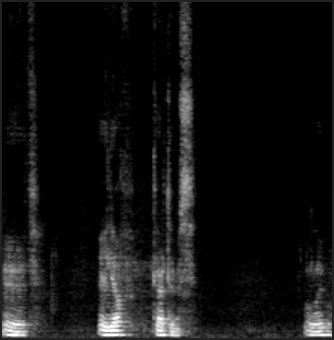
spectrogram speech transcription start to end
Evet. Elyaf tertemiz. Olay bu.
